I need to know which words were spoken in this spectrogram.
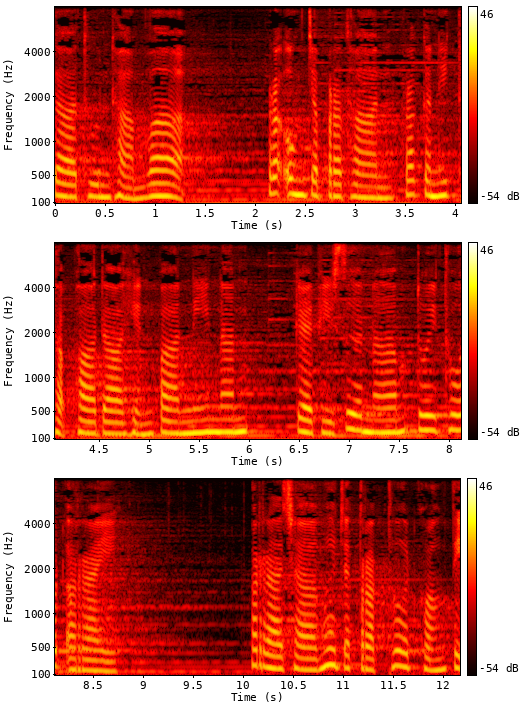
กาทูลถามว่า พระองค์จะประทานพระกนิษฐพาดาเห็นปานนี้นั้น แก่ผีเสื้อน้ำด้วยโทษอะไร พระราชาเมื่อจะตรัสโทษของติ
